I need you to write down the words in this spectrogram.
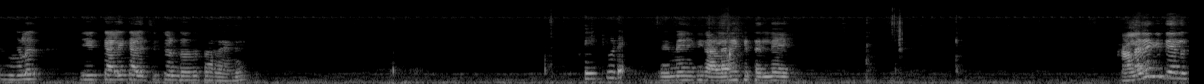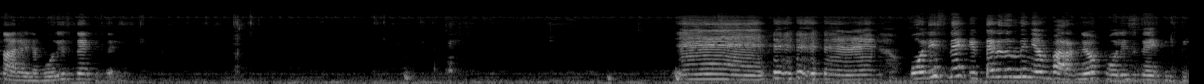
നിങ്ങൾ ഈ കളി കളിച്ചിട്ടുണ്ടോ എന്ന് പറയണേ. എനിക്കിവിടെ എനിക്ക് കളറെ കിട്ടല്ലേ? കളറെ കിട്ടിയാലും സാരമില്ല പോലീസിനെ കിട്ടല്ലേ പോലീസിനെ കിട്ടരുതെന്ന് ഞാൻ പറഞ്ഞു പോലീസിനെ കിട്ടി.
